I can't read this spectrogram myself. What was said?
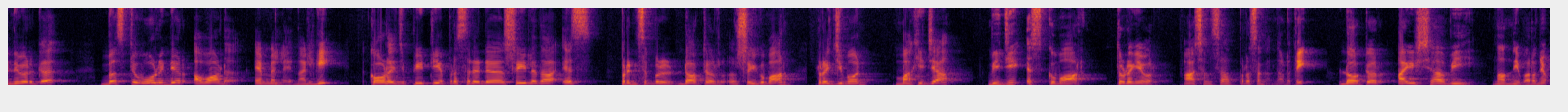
എന്നിവർക്ക് best volunteer award M L A നൽകി. College P T A president Sreelatha S principal doctor Sreekumar Rejimon Mahija Viji S Kumar തുടങ്ങിയവർ ആശംസാ പ്രസംഗം നടത്തി. ഡോക്ടർ ഐഷ വി നന്ദി പറഞ്ഞു.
